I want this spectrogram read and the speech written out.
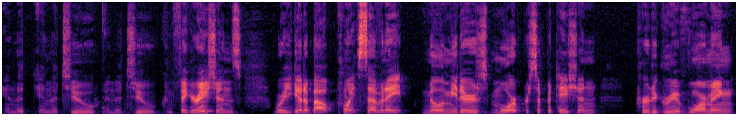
in the, in the, two, in the two configurations where you get about 0.78 millimeters more precipitation per degree of warming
